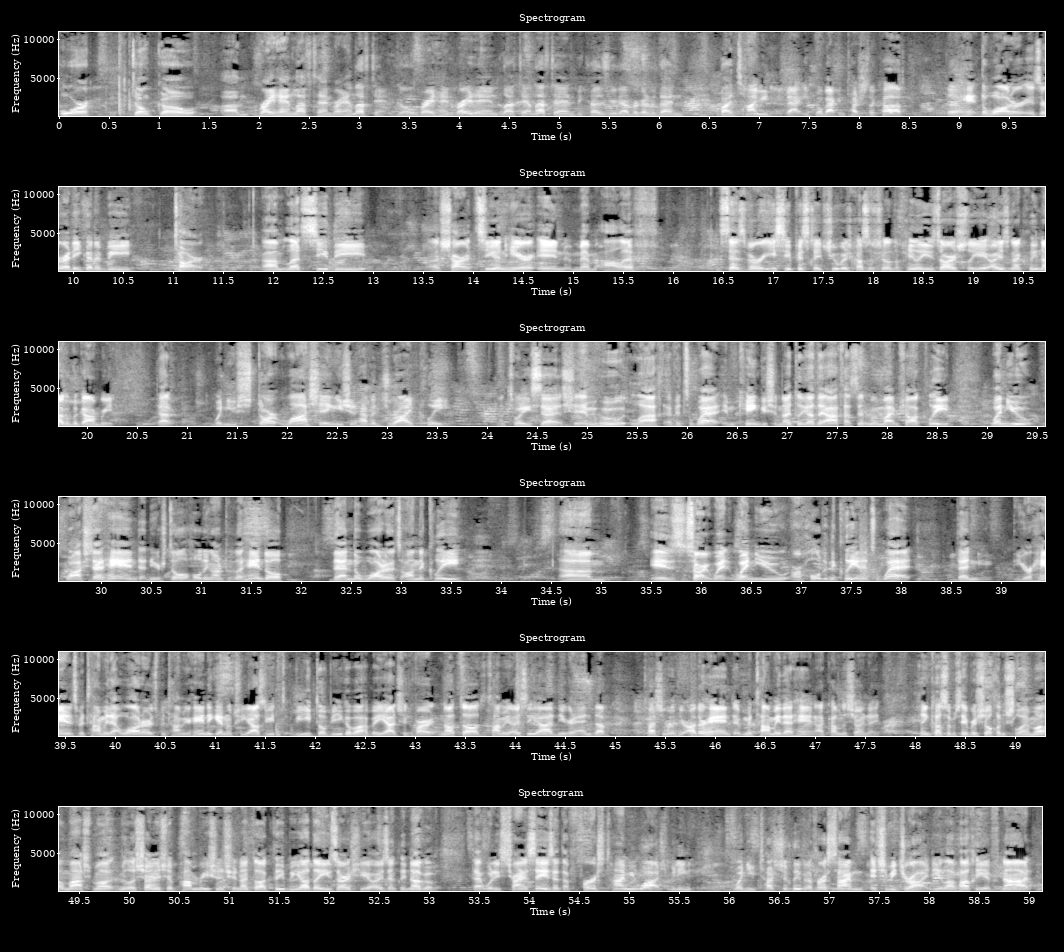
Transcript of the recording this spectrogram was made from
Or don't go um, right hand, left hand, right hand, left hand. Go right hand, right hand, left hand, left hand, because you're never going to then. By the time you back, you go back and touch the cup, the the water is already going to be tar. Um, let's see the uh, Sharatzion here in Mem Aleph. It says, that when you start washing, you should have a dry kli. That's what he says. If it's wet, when you wash that hand and you're still holding onto the handle, then the water that's on the kli um, is sorry. When when you are holding the kli and it's wet, then your hand is matami that water. It's matami your hand again. And you're going to end up touching with your other hand and matami that hand. Akam l'shonei. Then kasam sefer shulchan shloima mashma milashon shepam rishon shenat kli biyada yizar shia oizen kli nagov. That what he's trying to say is that the first time you wash, meaning when you touch the kli for the first time, it should be dry. If not,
